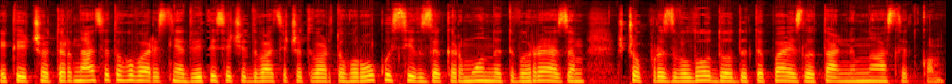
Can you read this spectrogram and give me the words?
який 14 вересня 2024 року сів за кермо нетверезим, що призвело до ДТП із летальним наслідком.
